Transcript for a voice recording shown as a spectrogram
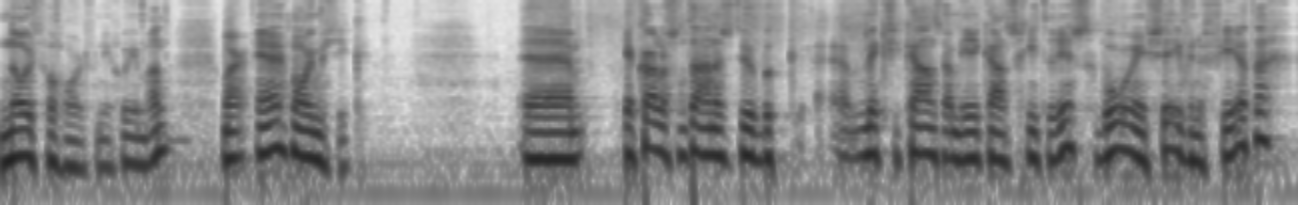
Nooit van gehoord van die goede man, maar erg mooie muziek. Ehm, Carlos Santana is natuurlijk Mexicaans-Amerikaans gitarist, geboren in 47...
